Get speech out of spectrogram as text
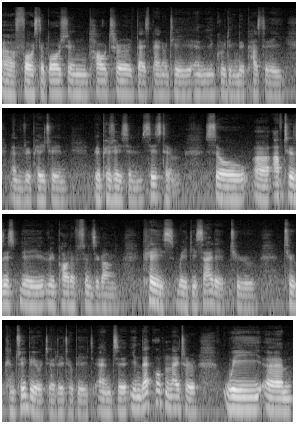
uh, forced abortion, torture, death penalty, and including the custody and repatriation, repatriation system. So uh, after this, the report of Sun Zhigang case, we decided to to contribute a little bit. And uh, in that open letter, we um,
